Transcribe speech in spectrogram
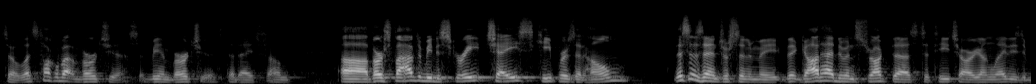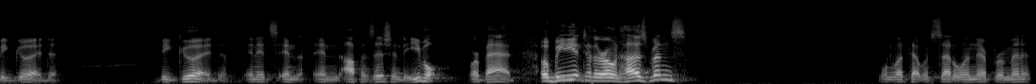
So let's talk about virtuous, being virtuous today. Some uh, verse five to be discreet, chaste, keepers at home. This is interesting to me that God had to instruct us to teach our young ladies to be good, be good, and it's in, in opposition to evil or bad. Obedient to their own husbands. Just want to let that one settle in there for a minute.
